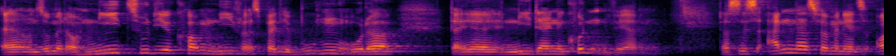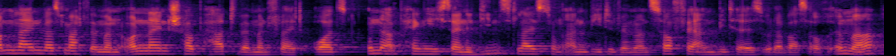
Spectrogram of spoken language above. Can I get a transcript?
äh, und somit auch nie zu dir kommen, nie was bei dir buchen oder deine, nie deine Kunden werden? Das ist anders, wenn man jetzt online was macht, wenn man einen Online-Shop hat, wenn man vielleicht ortsunabhängig seine Dienstleistung anbietet, wenn man Softwareanbieter ist oder was auch immer.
